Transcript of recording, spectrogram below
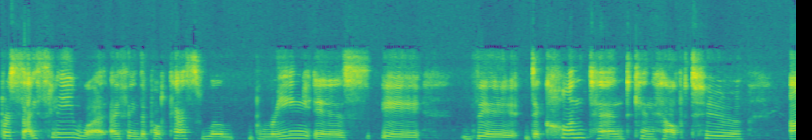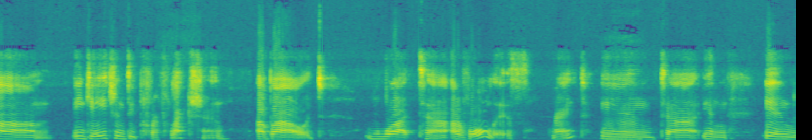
precisely what I think the podcast will bring is a the the content can help to um, engage in deep reflection about what uh, our role is right? Mm-hmm. And uh, in in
